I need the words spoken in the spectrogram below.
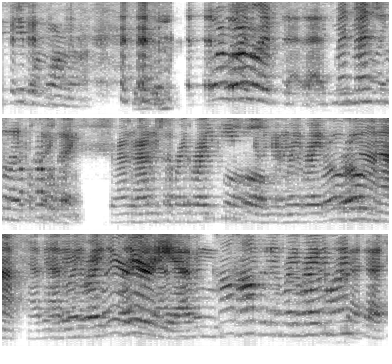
stupid formula, formula of success. You mentioned like a couple things. Surround yourself with the right people, getting the right roadmap, having the right clarity, having confidence in the right mindset.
